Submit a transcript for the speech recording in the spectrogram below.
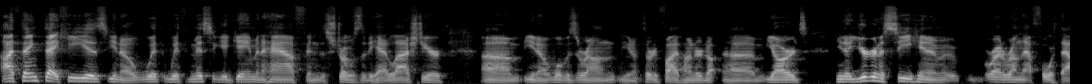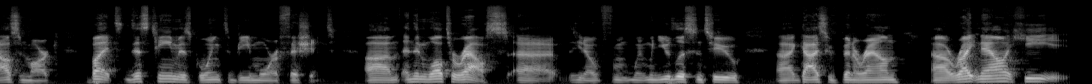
I think that he is, you know, with with missing a game and a half and the struggles that he had last year, um, you know, what was around, you know, 3,500 um, yards, you know, you're going to see him right around that 4,000 mark. But this team is going to be more efficient. Um, and then Walter Rouse, uh, you know, from when, when you listen to uh, guys who've been around uh, right now, he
